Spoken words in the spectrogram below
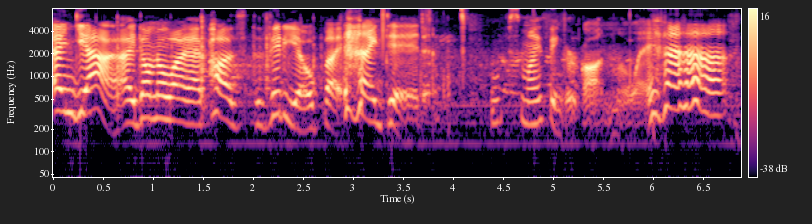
And yeah, I don't know why I paused the video, but I did. Oops, my finger got in the way.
